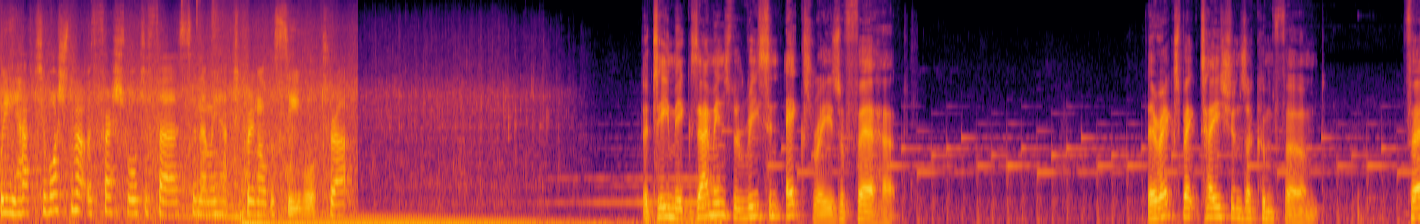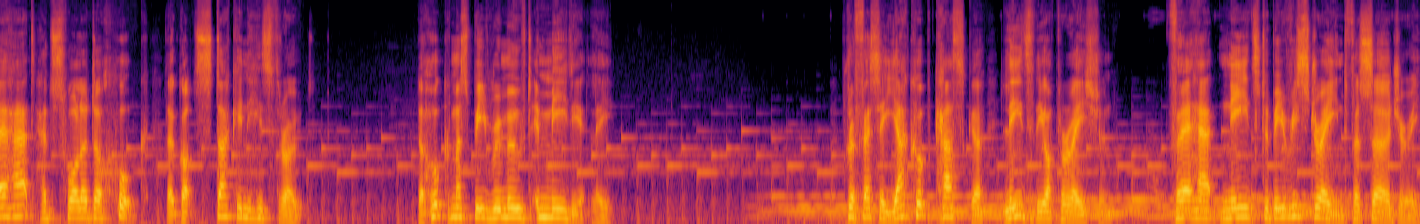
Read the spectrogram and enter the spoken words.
we have to wash them out with fresh water first and then we have to bring all the seawater up. The team examines the recent x-rays of Ferhat. Their expectations are confirmed. Ferhat had swallowed a hook that got stuck in his throat. The hook must be removed immediately. Professor Yakup Kaska leads the operation. Ferhat needs to be restrained for surgery.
